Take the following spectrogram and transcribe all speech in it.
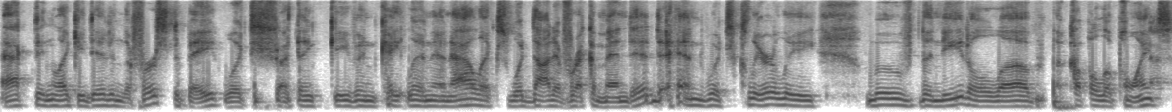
acting like he did in the first debate, which I think even Caitlin and Alex would not have recommended, and which clearly moved the needle uh, a couple of points.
